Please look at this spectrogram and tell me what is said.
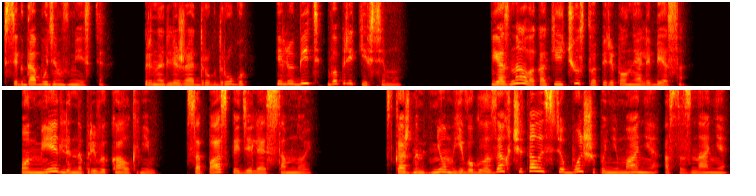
Всегда будем вместе, принадлежать друг другу и любить вопреки всему. Я знала, какие чувства переполняли беса. Он медленно привыкал к ним, с опаской делясь со мной. С каждым днем в его глазах читалось все больше понимания, осознания.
